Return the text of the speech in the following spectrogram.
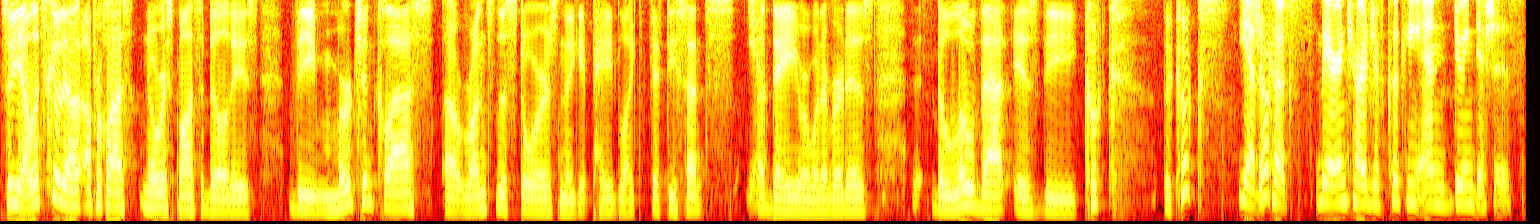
So yeah, let's go down. Upper class, no responsibilities. The merchant class uh, runs the stores, and they get paid like fifty cents Yeah. a day or whatever it is. Below that is the cook, the cooks. Yeah, the cooks. They're in charge of cooking and doing dishes.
